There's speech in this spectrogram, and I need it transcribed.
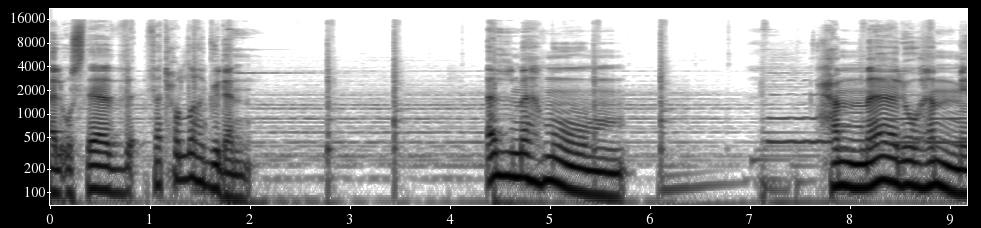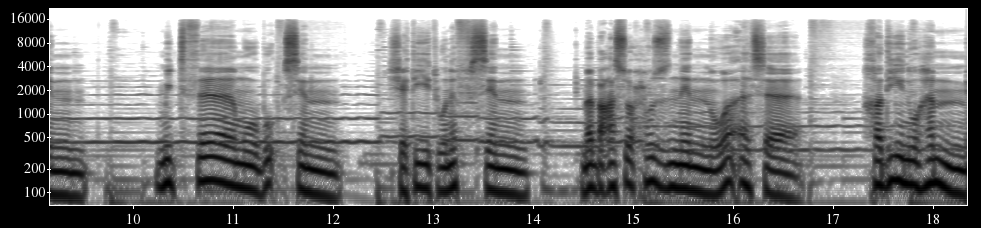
الأستاذ فتح الله جدن. المهموم حمال هم مجثام بؤس شتيت نفس مبعث حزن وأسى. خدين هم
